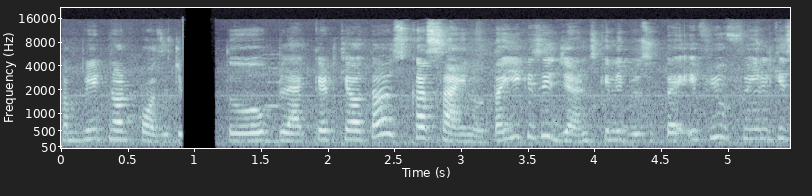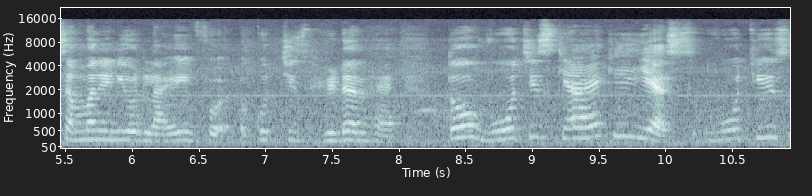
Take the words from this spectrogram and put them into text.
कंप्लीट नॉट पॉजिटिव तो ब्लैक क्या होता है? उसका साइन होता है। ये किसी जेंट्स के लिए भी हो सकता है। इफ़ यू फील कि समवन इन योर लाइफ कुछ चीज़ हिडन है तो वो चीज़ क्या है कि यस वो चीज़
